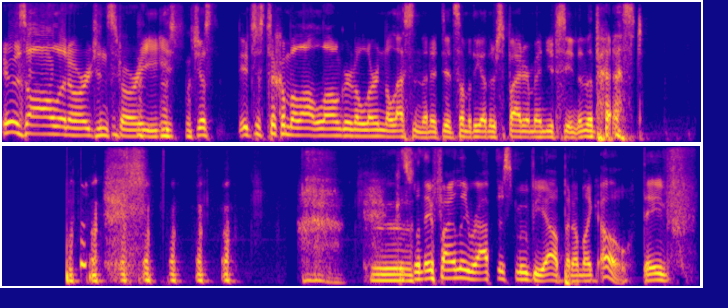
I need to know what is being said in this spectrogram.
It was all an origin story. He's just it just took him a lot longer to learn the lesson than it did some of the other spider-men you've seen in the past. Because when they finally wrap this movie up and i'm like oh they've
